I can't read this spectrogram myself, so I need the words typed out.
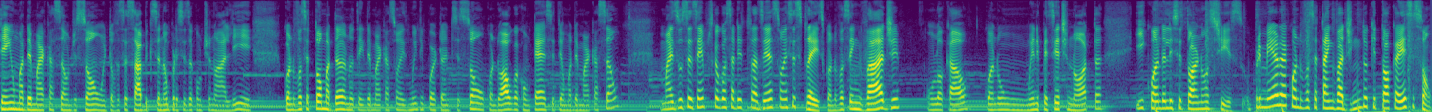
tem uma demarcação de som, então você sabe que você não precisa continuar ali. Quando você toma dano, tem demarcações muito importantes de som. Quando algo acontece, tem uma demarcação. Mas os exemplos que eu gostaria de trazer são esses três. Quando você invade um local, quando um NPC te nota e quando eles se tornam hostis. O primeiro é quando você está invadindo que toca esse som.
